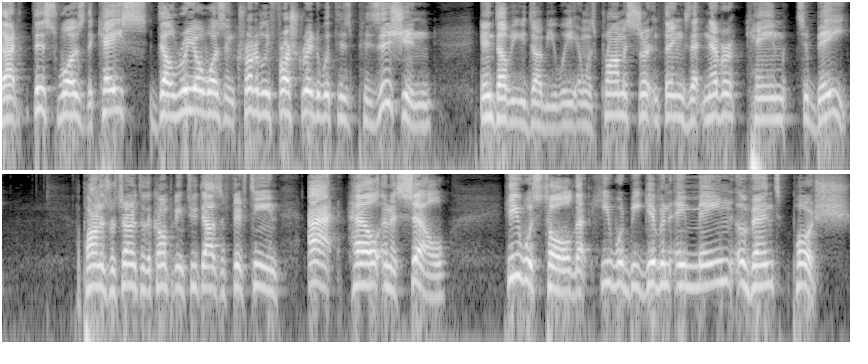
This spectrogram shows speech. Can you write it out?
that this was the case. Del Rio was incredibly frustrated with his position in WWE and was promised certain things that never came to be. Upon his return to the company in 2015 at Hell in a Cell, he was told that he would be given a main event push.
